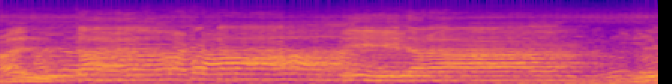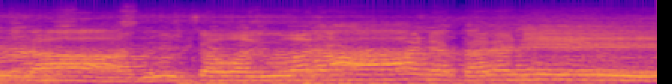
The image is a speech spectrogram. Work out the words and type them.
आई अंतरपटा वेदरा करणे।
